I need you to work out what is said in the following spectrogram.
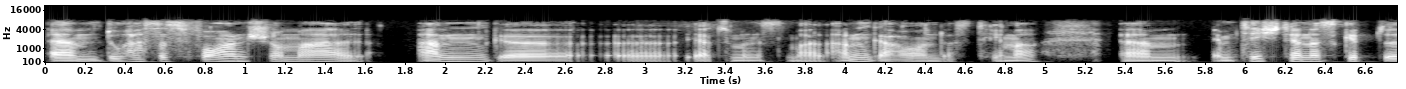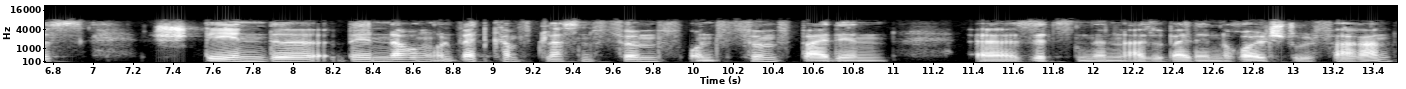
Ähm, du hast es vorhin schon mal ange, äh, ja zumindest mal angehauen, das Thema. Ähm, Im Tischtennis gibt es stehende Behinderung und Wettkampfklassen 5 und 5 bei den äh, Sitzenden, also bei den Rollstuhlfahrern.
